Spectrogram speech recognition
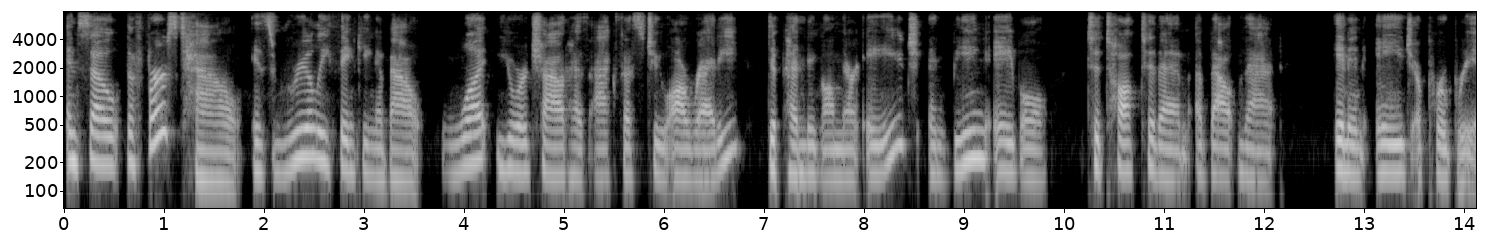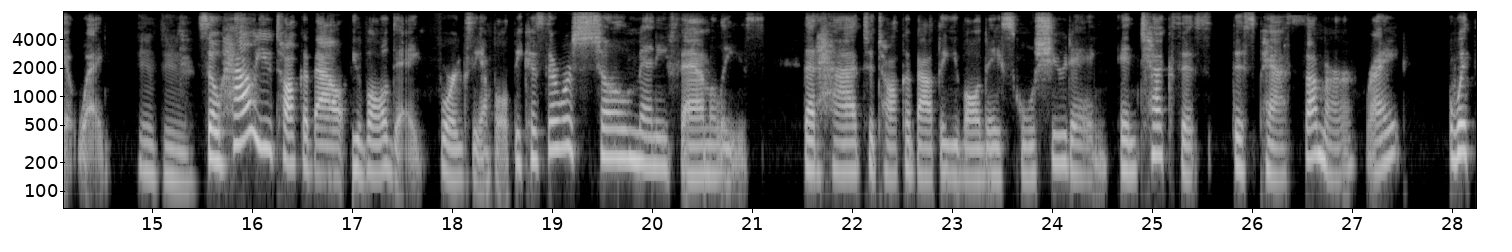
And so the first how is really thinking about what your child has access to already, depending on their age, and being able to talk to them about that in an age appropriate way. Mhm. So, how you talk about Uvalde, for example, because there were so many families that had to talk about the Uvalde school shooting in Texas this past summer, right? With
